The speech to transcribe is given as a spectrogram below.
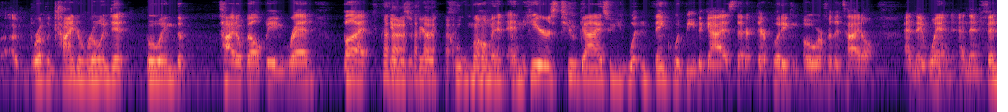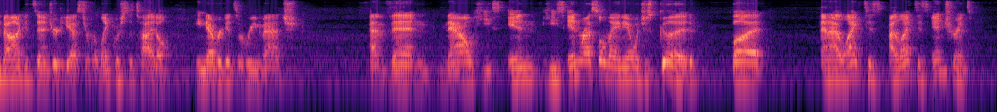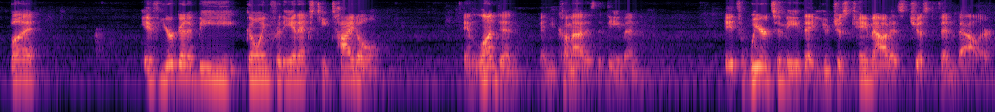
uh, Brooklyn kind of ruined it, booing the title belt being red but it was a very cool moment. And here's two guys who you wouldn't think would be the guys that are, they're putting over for the title, and they win. And then Finn Balor gets injured; he has to relinquish the title. He never gets a rematch. And then now he's in he's in WrestleMania, which is good, but and I liked his I liked his entrance, but if you're going to be going for the NXT title in London and you come out as the Demon, it's weird to me that you just came out as just Finn Balor.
